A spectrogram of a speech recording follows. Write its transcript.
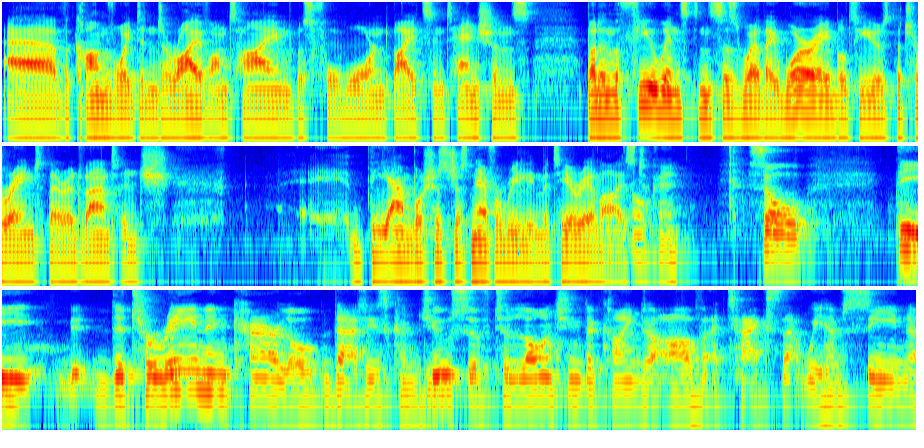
uh, the convoy didn't arrive on time, was forewarned by its intentions. But in the few instances where they were able to use the terrain to their advantage, the ambush has just never really materialized. Okay. So the the terrain in Carlow that is conducive to launching the kind of attacks that we have seen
